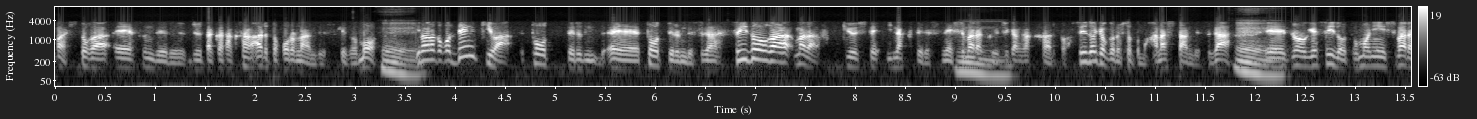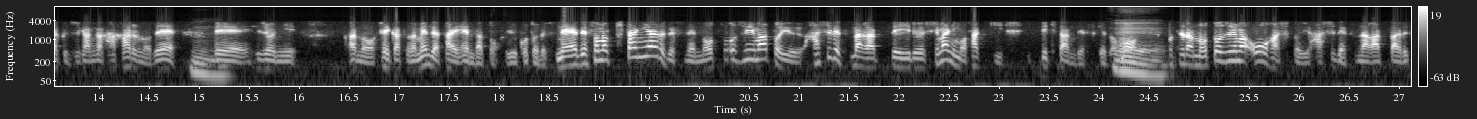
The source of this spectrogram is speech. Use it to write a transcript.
まあ、人が、えー住んでいる住宅がたくさんあるところなんですけども、ええ。今のところ電気は通ってるん、えー通ってるんですが、水道がまだ復旧していなくてですね、しばらく時間がかかると、水道局の人とも話したんですが、ええ。えー上下水道ともにしばらく時間がかかるので、うん。えー非常にあの生活の面では大変だということですね。で、その北にあるですね、能登島という橋でつながっている島にもさっき行ってきたんですけども、ええ。こちら能登島大橋という橋でつながったつ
